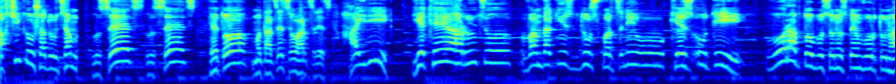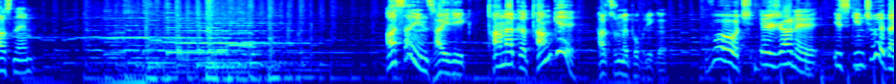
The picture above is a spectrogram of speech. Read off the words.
Աղջիկը ուշադրությամբ լսեց, լսեց, հետո մտածեց ու հարցրեց. «Հայրիկ, եթե արյուծը վանդակից դուրս բրծնի ու քեզ ուտի, որ ավտոբուսը նստեմ որ տուն հասնեմ»։ Ասա ինձ հայրիկ, թանակը թանկ է, հարցնում է փոքրիկը։ Ոչ, էժան է, իսկ ինչու է դա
